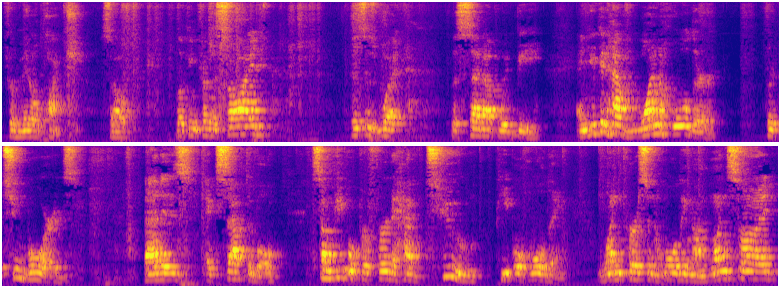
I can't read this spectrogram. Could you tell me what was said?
for middle punch. So looking from the side, this is what the setup would be. And you can have one holder for two boards that is acceptable. Some people prefer to have two people holding. One person holding on one side,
